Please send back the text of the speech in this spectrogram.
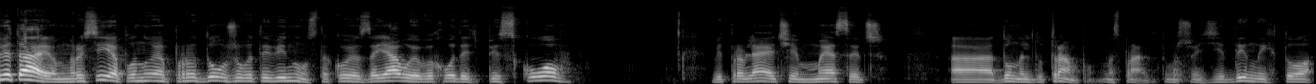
Вітаю! Росія планує продовжувати війну. З такою заявою виходить Пісков, відправляючи меседж а, Дональду Трампу. Насправді, тому що єдиний, хто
